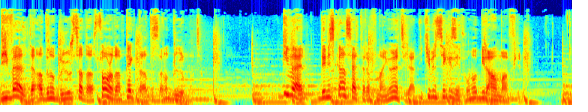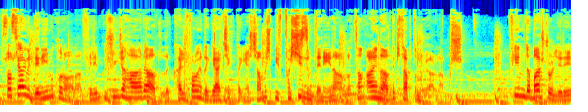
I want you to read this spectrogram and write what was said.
Divel de adını duyursa da sonradan pek de adı sana duyulmadı. Divel, Deniz Gansel tarafından yönetilen 2008 yapımı bir Alman filmi. Sosyal bir deneyimi konu alan film 3. Hare adlı Kaliforniya'da gerçekten yaşanmış bir faşizm deneyini anlatan aynı adlı kitaptan uyarlanmış. Filmde başrolleri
